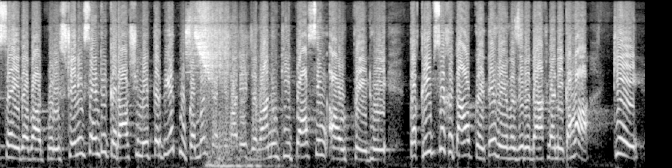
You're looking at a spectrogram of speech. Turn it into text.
Saidabad police training centre Karachi में तरबियत मुकम्मल करने वाले जवानों की पासिंग आउट परेड हुई। तकरीब से खिताब करते हुए वज़ीर दाखिला ने कहा कि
